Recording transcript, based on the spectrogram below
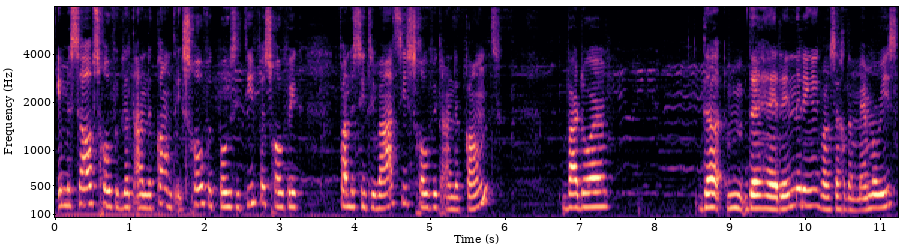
in mezelf schoof ik dat aan de kant. Ik schoof het positieve, schoof ik van de situatie schoof ik aan de kant. Waardoor de, de herinneringen, ik wou zeggen de memories,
